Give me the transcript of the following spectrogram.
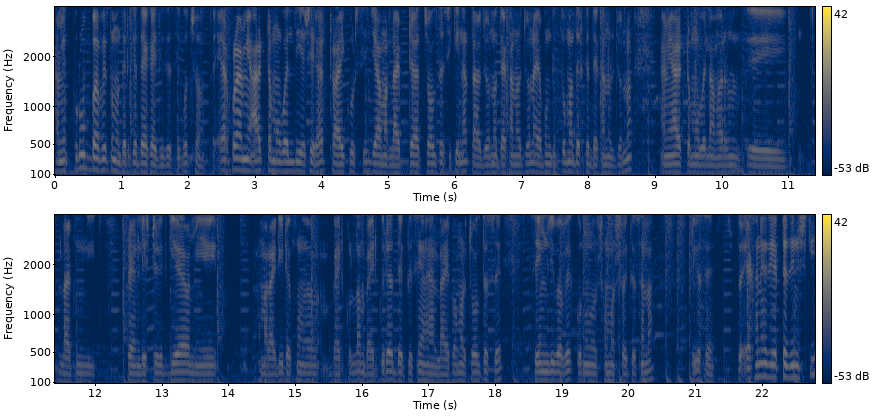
আমি প্রুফভাবে তোমাদেরকে দেখাই দিতেছি, বুঝছ? তো এরপরে আমি আরেকটা মোবাইল দিয়ে সেটা ট্রাই করছি যে আমার লাইভটা চলতেছে কিনা, তার জন্য দেখানোর জন্য এবং কি তোমাদেরকে দেখানোর জন্য আমি আরেকটা মোবাইল আমার, এই লাইভ ফ্রেন্ড লিস্টে গিয়ে আমি আমার আইডিটা বাইর করলাম। বাইর করে দেখতেছি হ্যাঁ লাইফ আমার চলতেছে। সেমলিভাবে কোনো সমস্যা হইতেছে না। ঠিক আছে? তো এখানে যে একটা জিনিস কি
